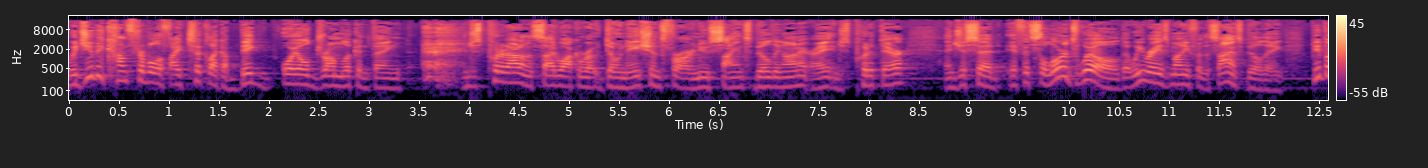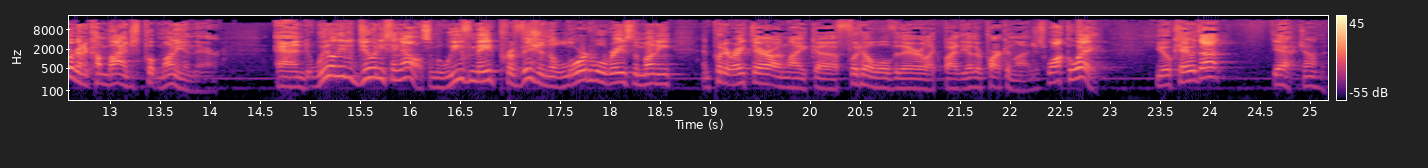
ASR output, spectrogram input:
Would you be comfortable if I took like a big oil drum looking thing and just put it out on the sidewalk and wrote donations for our new science building on it, right? And just put it there and just said, if it's the Lord's will that we raise money for the science building, people are going to come by and just put money in there. And we don't need to do anything else. I mean, we've made provision. The Lord will raise the money and put it right there on like uh, foothill over there, like by the other parking lot. Just walk away. You okay with that? Yeah, Jonathan.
